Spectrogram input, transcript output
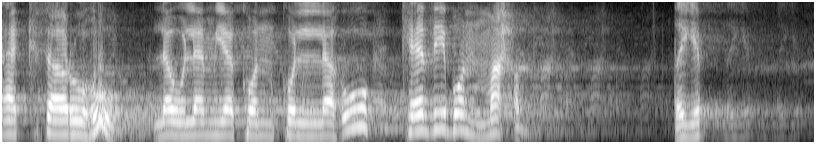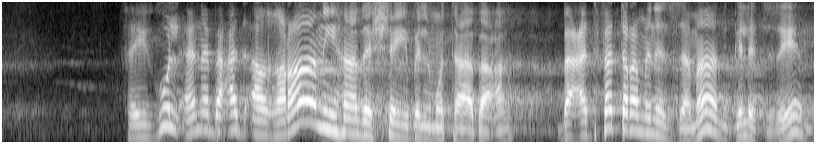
وأكثره لو لم يكن كله كذب محض. طيب. فيقول أنا بعد أغراني هذا الشيء بالمتابعة. بعد فترة من الزمان قلت زين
